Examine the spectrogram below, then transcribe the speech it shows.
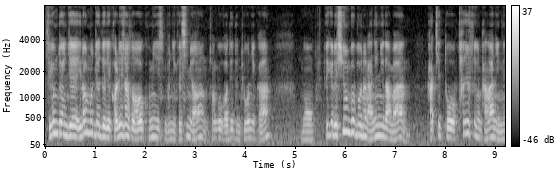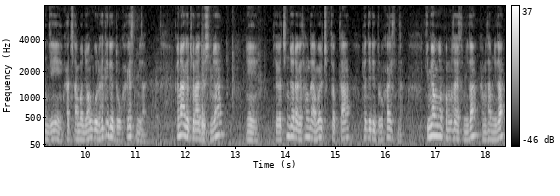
지금도 이제 이런 문제들이 걸리셔서 고민이신 분이 계시면 전국 어디든 좋으니까 뭐 해결이 쉬운 부분은 아닙니다만 같이 또 찾을 수 있는 방안이 있는지 같이 한번 연구를 해드리도록 하겠습니다. 편하게 전화 주시면 예 제가 친절하게 상담을 직접 다 해드리도록 하겠습니다. 김영정 법무사였습니다. 감사합니다.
